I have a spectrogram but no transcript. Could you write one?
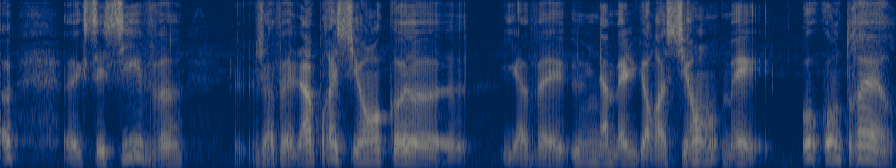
excessive j'avais l'impression qu'il y avait une amélioration, mais au contraire,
